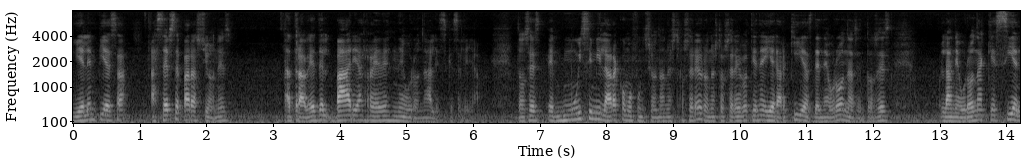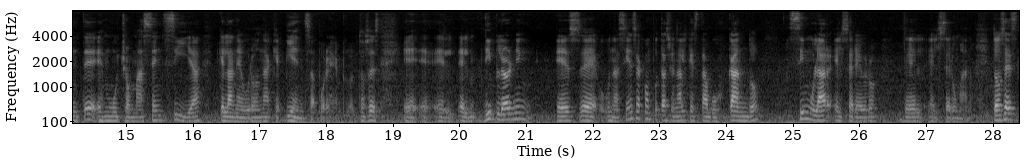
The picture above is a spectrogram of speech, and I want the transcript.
y él empieza a hacer separaciones a través de varias redes neuronales que se le llaman. Entonces es muy similar a cómo funciona nuestro cerebro. Nuestro cerebro tiene jerarquías de neuronas. Entonces la neurona que siente es mucho más sencilla que la neurona que piensa, por ejemplo. Entonces, eh, eh, el, deep learning es eh, una ciencia computacional que está buscando simular el cerebro del ser humano. Entonces,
